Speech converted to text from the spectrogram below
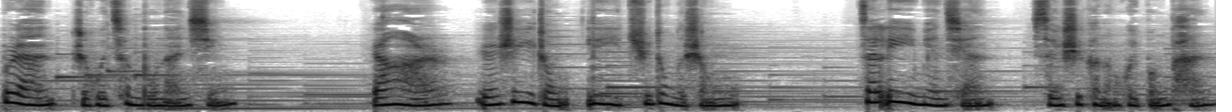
不然只会寸步难行。然而，人是一种利益驱动的生物，在利益面前，随时可能会崩盘。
